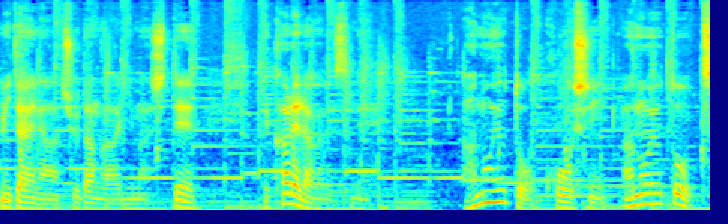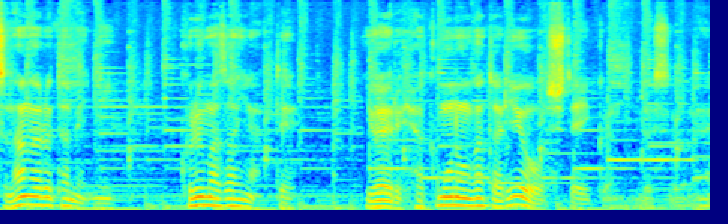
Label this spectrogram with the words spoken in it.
みたいな集団がありましてで彼らがですねあの世と交信あの世とつながるために車座になっていわゆる百物語をしていくんですよね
